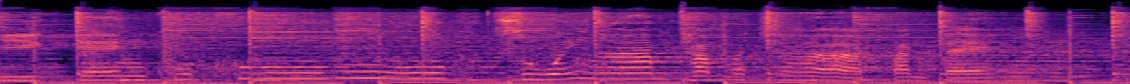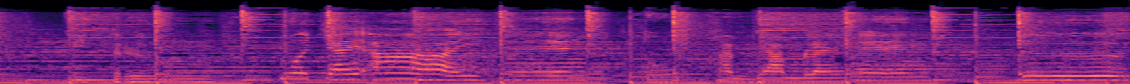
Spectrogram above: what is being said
อีกแกงคุดคู่สวยงามธรรมชาติปันแต่งติดตรึงหัวใจอ้ายแหงตกคำยำแรงเดิน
